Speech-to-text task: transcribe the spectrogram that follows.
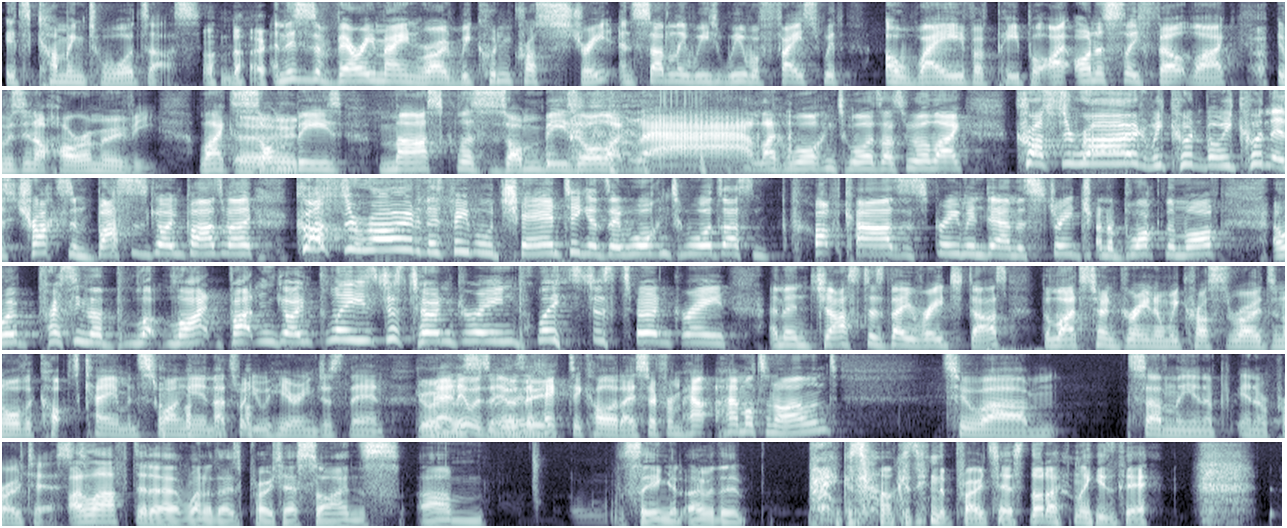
It's coming towards us. Oh no. And this is a very main road. We couldn't cross the street, and suddenly we we were faced with a wave of people. I honestly felt like it was in a horror movie, like zombies, maskless zombies, all like "Ah," like walking towards us. We were like, cross the road. We couldn't, but we couldn't. There's trucks and buses going past. We're like, cross the road. And there's people chanting as they're walking towards us, and cop cars are screaming down the street trying to block them off. And we're pressing the light button, going, please just turn green. Please just turn green. And then just as they reached us, the lights turned green and we crossed the roads, and all the cops came and swung in. That's what you were hearing just then. Man, it Goodness was it was a hectic holiday. So from ha- Hamilton Island to um, suddenly in a in a protest. I laughed at uh, one of those protest signs, um, seeing it over the break as well. Because in the protest, not only is there,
